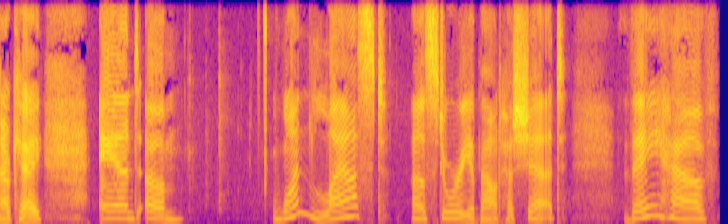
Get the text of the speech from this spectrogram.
Okay. And um, one last uh, story about Hachette. They have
